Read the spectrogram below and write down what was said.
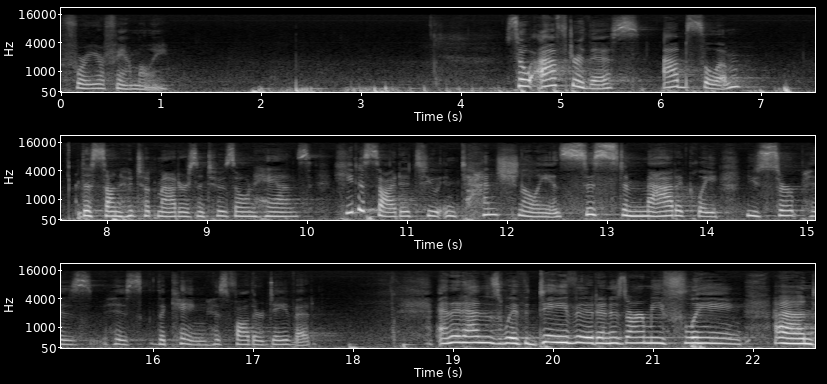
for your family. So after this, Absalom, the son who took matters into his own hands, he decided to intentionally and systematically usurp his, his, the king, his father David. And it ends with David and his army fleeing, and,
